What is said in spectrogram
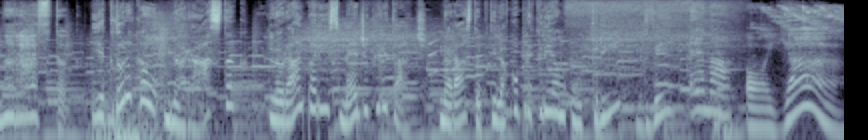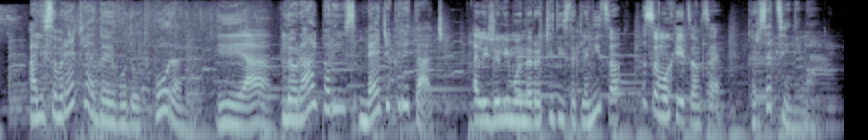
narastek. Je kdo rekel narastek? L'Oreal Paris Magic Retouch. Narastek ti lahko prikrijem v 3, 2, 1. O ja, Ali sem rekla, da je vodoodporen? ja. L'Oreal Paris Magic Retouch. Ali želimo naročiti steklenico? Samo hecam se, ker se cenimo.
